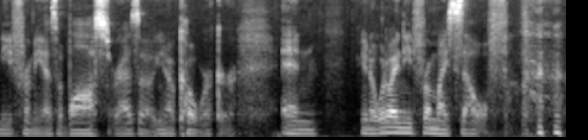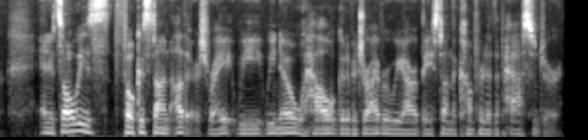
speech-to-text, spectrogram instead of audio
need from me as a boss or as a you know coworker? And you know what do i need from myself? And it's always focused on others right? We we know how good of a driver we are based on the comfort of the passenger.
